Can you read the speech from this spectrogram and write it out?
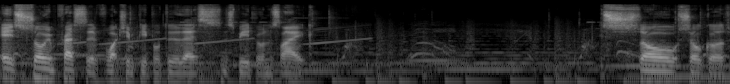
It's so impressive watching people do this in speedruns. Like, it's so, so good.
